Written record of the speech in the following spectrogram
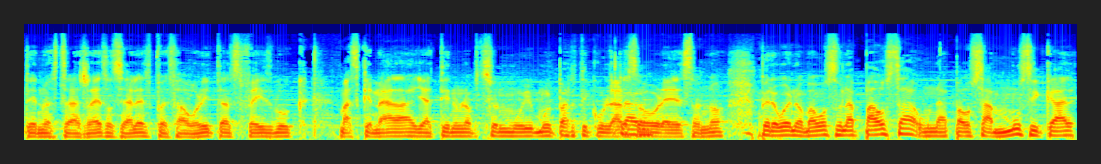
de nuestras redes sociales pues favoritas, Facebook, más que nada, ya tiene una opción muy, muy particular sobre eso, ¿no? Pero bueno, vamos a una pausa, una pausa musical,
